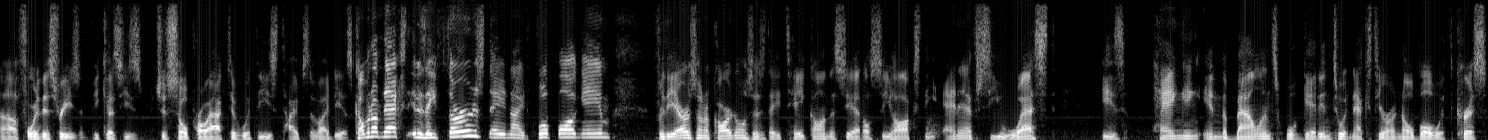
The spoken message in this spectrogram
uh, for this reason because he's just so proactive with these types of ideas. Coming up next, it is a Thursday night football game for the Arizona Cardinals as they take on the Seattle Seahawks. The NFC West is hanging in the balance. We'll get into it next year on No Bull with Chris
